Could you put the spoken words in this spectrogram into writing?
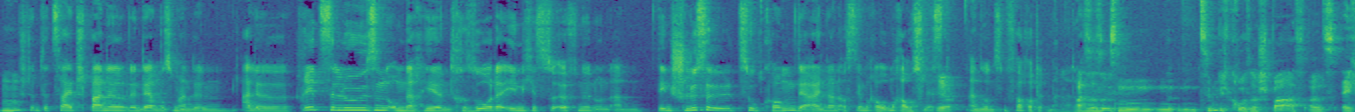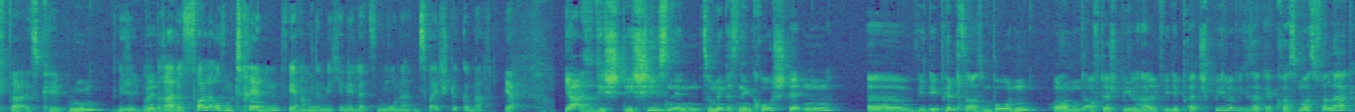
bestimmte Zeitspanne und in der muss man dann alle Rätsel lösen, um nachher einen Tresor oder ähnliches zu öffnen und an den Schlüssel zu kommen, der einen dann aus dem Raum rauslässt. Ja. Ansonsten verrottet man da. Also es ist ein, ein, ziemlich großer Spaß als echter Escape Room. Wir sind mal gerade voll auf dem Trend. Wir haben nämlich in den letzten Monaten zwei Stück gemacht. Ja, ja also die, die schießen in, zumindest in den Großstädten äh, wie die Pilze aus dem Boden und auf der Spiel halt wie die Brettspiele, wie gesagt, der Kosmos Verlag.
